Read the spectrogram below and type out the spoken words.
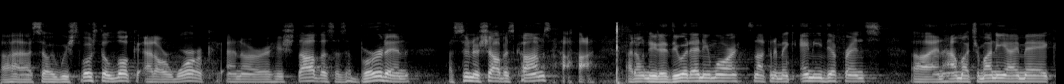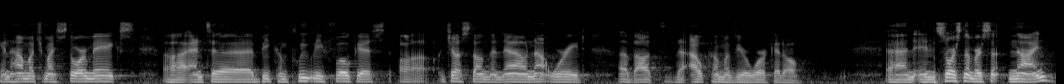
Uh, so we're supposed to look at our work and our hishtadlas as a burden. As soon as Shabbos comes, I don't need to do it anymore. It's not going to make any difference uh, in how much money I make and how much my store makes uh, and to be completely focused uh, just on the now, not worried about the outcome of your work at all. And in source number nine,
